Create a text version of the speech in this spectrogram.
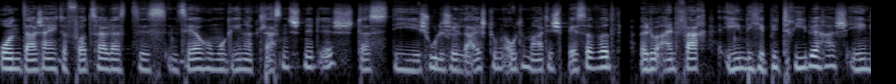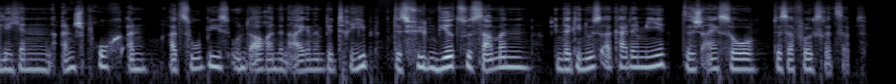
Und da ist eigentlich der Vorteil, dass das ein sehr homogener Klassenschnitt ist, dass die schulische Leistung automatisch besser wird, weil du einfach ähnliche Betriebe hast, ähnlichen Anspruch an Azubis und auch an den eigenen Betrieb. Das fügen wir zusammen in der Genussakademie. Das ist eigentlich so das Erfolgsrezept.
